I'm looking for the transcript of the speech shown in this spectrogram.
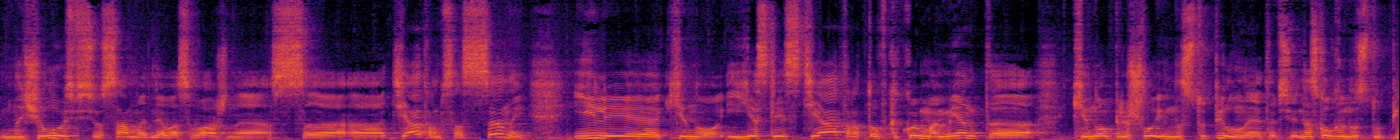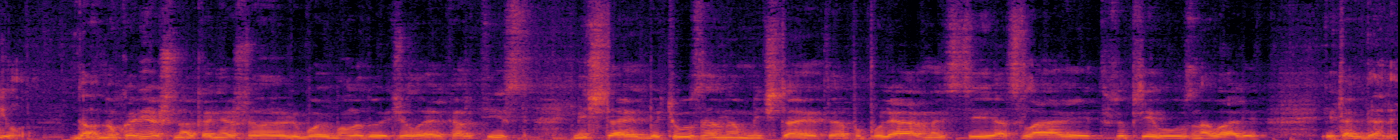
началось все самое для вас важное с а, театром, со сценой или кино? И если с театра, то в какой момент а, кино пришло и наступило на это все? И насколько наступило? Да, ну, конечно, конечно, любой молодой человек, артист, мечтает быть узнанным, мечтает о популярности, о славе, чтобы все его узнавали и так далее.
